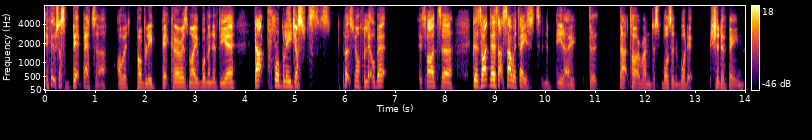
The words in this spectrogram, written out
if it was just a bit better, I would probably pick her as my Woman of the Year. That probably just puts me off a little bit. It's hard to because like there's that sour taste, in the- you know, that that title run just wasn't what it should have been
